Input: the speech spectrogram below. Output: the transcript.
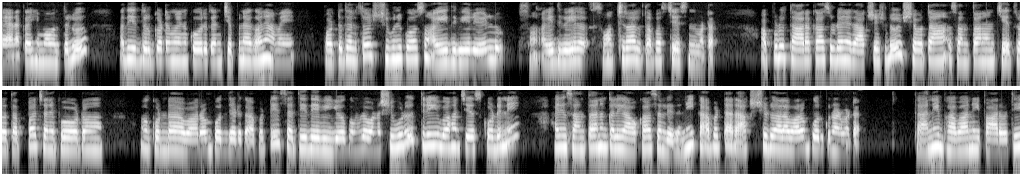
మేనక హిమవంతులు అది దుర్ఘటమైన కోరిక అని చెప్పినా కానీ ఆమె పట్టుదలతో శివుని కోసం ఐదు వేల ఏళ్ళు ఐదు వేల సంవత్సరాలు తపస్సు చేసిందన్నమాట. అప్పుడు తారకాసుడైన రాక్షసుడు శివతా సంతానం చేతిలో తప్ప చనిపోవటం కుండా వరం పొందాడు కాబట్టి సతీదేవి యోగంలో ఉన్న శివుడు తిరిగి వివాహం చేసుకోడని ఆయనకు సంతానం కలిగే అవకాశం లేదని కాబట్టి ఆ రాక్షసుడు అలా వరం కోరుకున్నాడు అనమాట కానీ భవానీ పార్వతి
